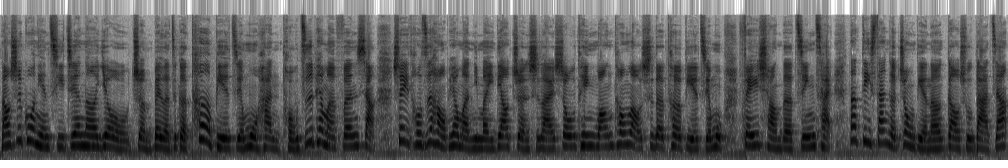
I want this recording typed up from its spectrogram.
老师过年期间呢，又准备了这个特别节目和投资朋友们分享，所以投资好朋友们，你们一定要准时来收听王彤老师的特别节目，非常的精彩。那第三个重点呢，告诉大家，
